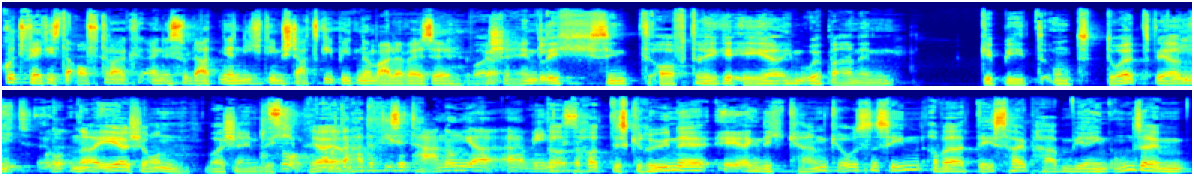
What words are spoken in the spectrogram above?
Gut, vielleicht ist der Auftrag eines Soldaten ja nicht im Stadtgebiet normalerweise. Wahrscheinlich sind Aufträge eher im urbanen Gebiet und dort werden, Nicht, na eher schon wahrscheinlich. Ach so, ja, aber ja. da hat er diese Tarnung ja äh, wenig. Da, da hat das Grüne eh eigentlich keinen großen Sinn, aber deshalb haben wir in unserem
